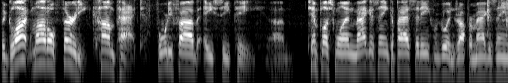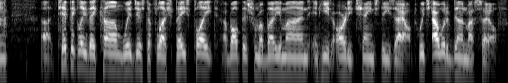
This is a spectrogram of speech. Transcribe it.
The Glock Model 30 Compact 45 ACP. Um, 10 plus 1 magazine capacity. We'll go ahead and drop our magazine. Uh, typically they come with just a flush base plate. I bought this from a buddy of mine and he'd already changed these out, which I would have done myself.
